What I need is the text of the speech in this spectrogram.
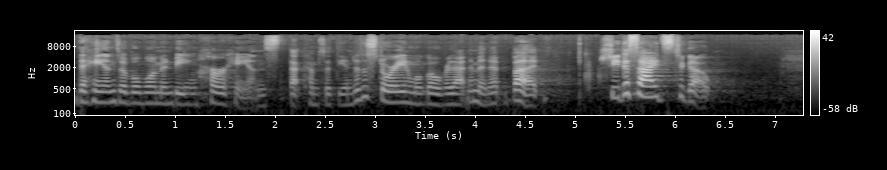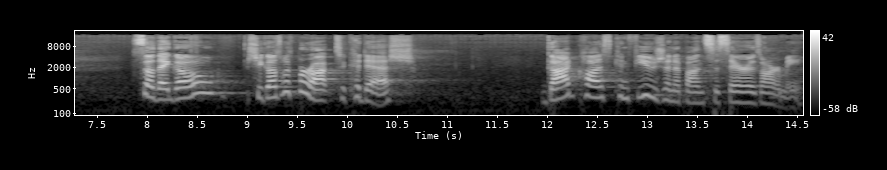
the hands of a woman being her hands. That comes at the end of the story, and we'll go over that in a minute. But she decides to go. So they go, she goes with Barak to Kadesh. God caused confusion upon Sisera's army.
